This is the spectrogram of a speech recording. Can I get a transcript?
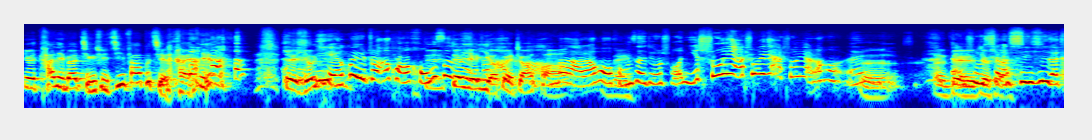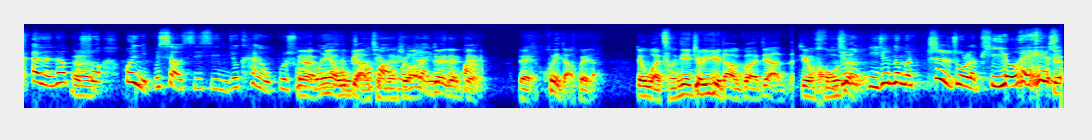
因为他那边情绪激发不起来，对，也会抓狂，红色对也也会抓狂的，然后红色就说你说呀说呀说呀，然后哎，大叔笑嘻嘻的看着他不说，或者你不笑嘻嘻，你就看着我不说，我也很抓狂，我越来越抓狂，对，会的会的，对我曾经就遇到过这样子，这个红色，你就那么制住了 PUA 是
